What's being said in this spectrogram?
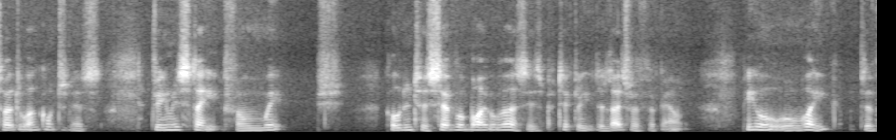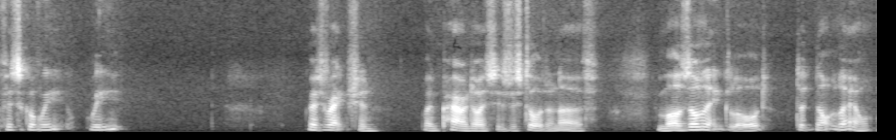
total unconsciousness, a dreamless state from which, according to several Bible verses, particularly the Lazarus account, people will awake to physical re- re- resurrection when paradise is restored on earth. The Mosaic Law did not allow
